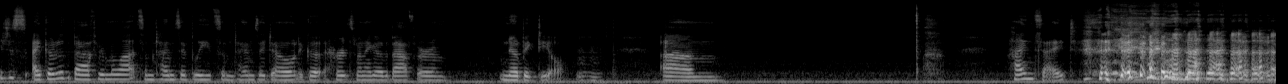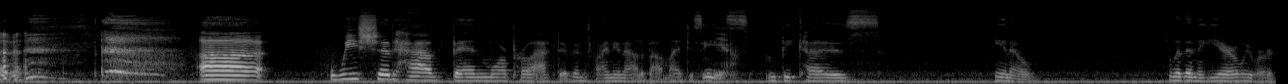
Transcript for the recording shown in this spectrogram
I just, I go to the bathroom a lot. Sometimes I bleed, sometimes I don't. It, go, it hurts when I go to the bathroom. No big deal. Mm-hmm. Um, hindsight. uh, we should have been more proactive in finding out about my disease because, you know, within a year we were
